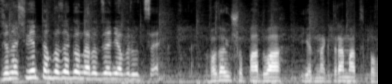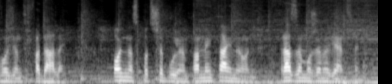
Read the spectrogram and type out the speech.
że na święto Bożego Narodzenia wrócę. Woda już opadła, jednak dramat powodzian trwa dalej. Oni nas potrzebują, pamiętajmy o nich. Razem możemy więcej.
